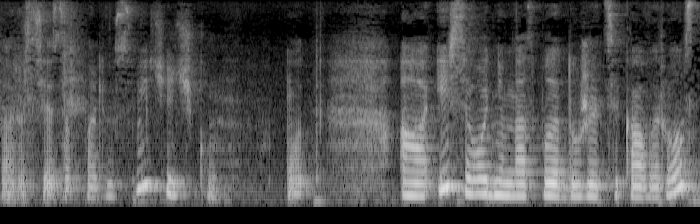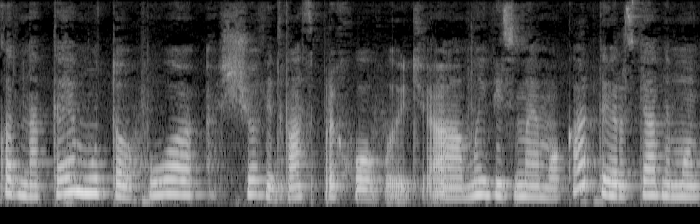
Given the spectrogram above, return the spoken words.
Зараз я запалю свічечку. От. А, І сьогодні в нас буде дуже цікавий розклад на тему того, що від вас приховують. А, Ми візьмемо карти і розглянемо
